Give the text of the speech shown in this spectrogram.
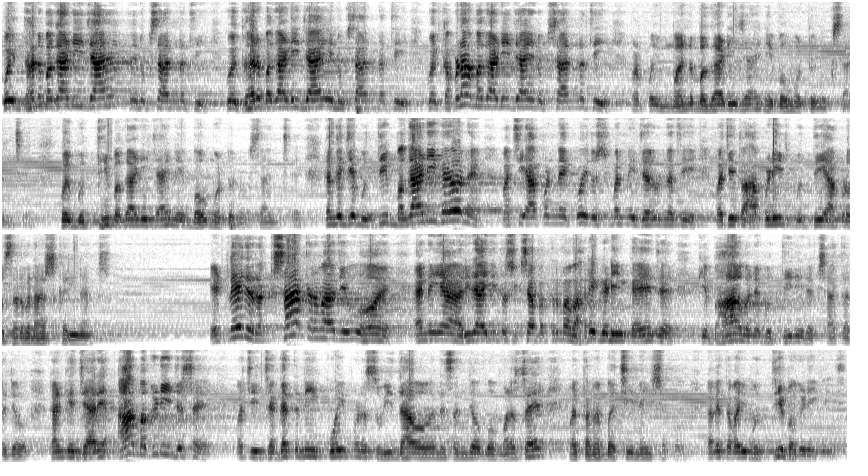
કોઈ ધન બગાડી જાય, તો એ નુકસાન નથી. કોઈ ઘર બગાડી જાય, એ નુકસાન નથી. કોઈ કપડાં બગાડી જાય, એ નુકસાન નથી. પણ કોઈ મન બગાડી જાય ને એ બહુ મોટું નુકસાન છે. કોઈ બુદ્ધિ બગાડી જાય ને એ બહુ મોટું નુકસાન છે. કારણ કે જે બુદ્ધિ બગાડી ગયો ને, પછી આપણને કોઈ દુશ્મનની જરૂર નથી. પછી તો આપણી જ બુદ્ધિ આપણો સર્વનાશ કરી નાખશે. એટલે જ રક્ષા કરવા જેવું હોય. અને અહીંયા હરિરાયજી તો શિક્ષાપત્રમાં વારે ઘડી કહે છે કે ભાવ અને બુદ્ધિની રક્ષા કરજો. કારણ કે જ્યારે આ બગડી જશે, પછી જગતની કોઈ પણ સુવિધાઓ અને સંજોગો મળશે, પણ તમે બચી નહીં શકો. કારણ કે તમારી બુદ્ધિ બગડી ગઈ છે.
